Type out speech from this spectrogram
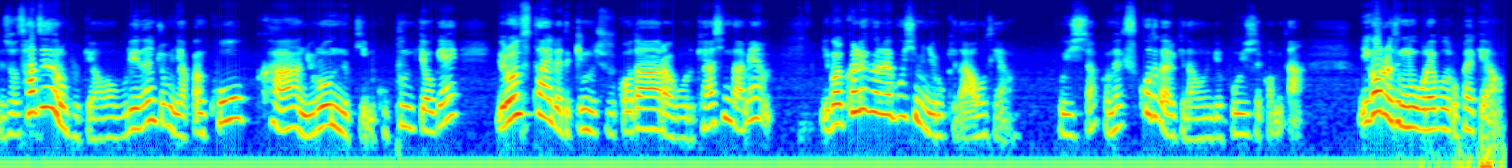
그래서 사진으로 볼게요. 우리는 좀 약간 고혹한 이런 느낌, 고품격의 이런 스타일의 느낌을 줄 거다라고 이렇게 하신다면 이걸 클릭을 해보시면 이렇게 나오세요. 보이시죠? 그럼 헥스 코드가 이렇게 나오는 게 보이실 겁니다. 이거를 등록을 해보도록 할게요.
